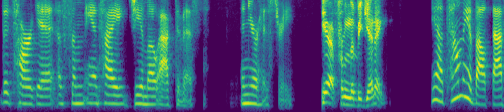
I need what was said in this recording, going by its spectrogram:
the target of some anti GMO activists in your history. Yeah, from the beginning. Yeah, tell me about that.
